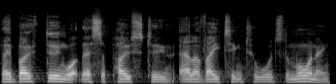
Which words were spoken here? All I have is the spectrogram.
They're both doing what they're supposed to, elevating towards the morning.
